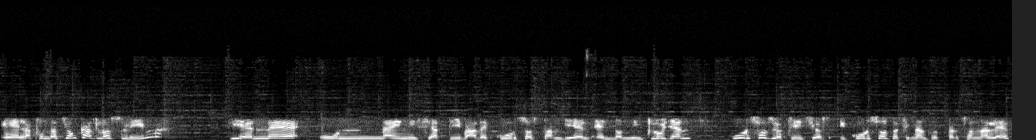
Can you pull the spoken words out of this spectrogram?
Eh, la Fundación Carlos Lim tiene una iniciativa de cursos también en donde incluyen cursos de oficios y cursos de finanzas personales,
